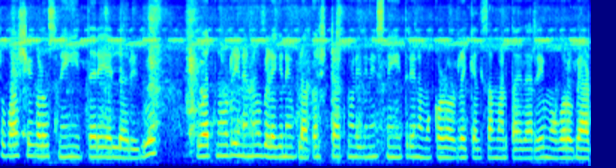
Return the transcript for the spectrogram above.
ಶುಭಾಶಯಗಳು ಸ್ನೇಹಿತರೆ ಎಲ್ಲರಿಗೂ. ಇವತ್ತು ನೋಡ್ರಿ, ನಾನು ಬೆಳಗ್ಗೆ ಬ್ಲಾಗ ಸ್ಟಾರ್ಟ್ ಮಾಡಿದ್ದೀನಿ. ಸ್ನೇಹಿತರೆ, ನಮ್ಮ ಮಕ್ಕಳು ನೋಡ್ರಿ ಕೆಲಸ ಮಾಡ್ತಾ ಇದ್ದಾರೆ ಮಗೋರು ಬೇಡ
